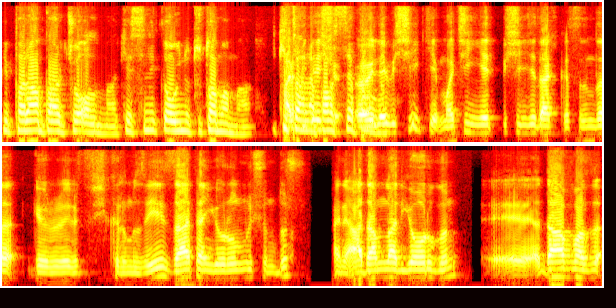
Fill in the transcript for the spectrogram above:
bir paramparça olma, kesinlikle oyunu tutamama, iki Abi tane pas yapamama. Öyle bir şey ki maçın 70. dakikasında görür herif kırmızıyı. Zaten yorulmuşundur. Hani adamlar yorgun. Ee, daha fazla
